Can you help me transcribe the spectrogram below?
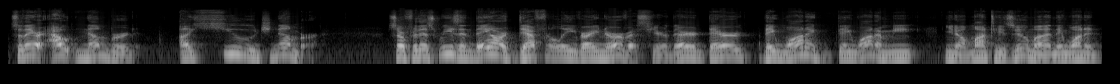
So they are outnumbered a huge number. So for this reason, they are definitely very nervous here. They're they're they want to they want to meet you know Montezuma and they wanted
